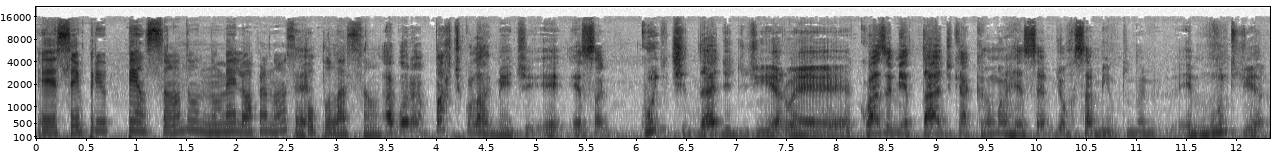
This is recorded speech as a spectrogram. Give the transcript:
é, sempre pensando no melhor para a nossa é, população. Agora, particularmente, essa quantidade de dinheiro é quase a metade que a Câmara recebe de orçamento. Né? É muito dinheiro.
